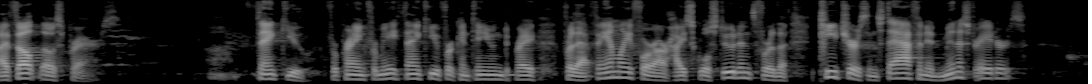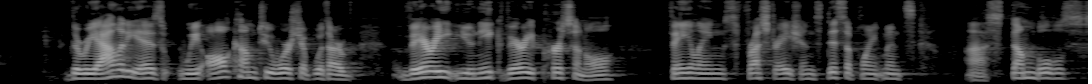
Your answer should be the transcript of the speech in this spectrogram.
I felt those prayers. Um, thank you for praying for me. Thank you for continuing to pray for that family, for our high school students, for the teachers and staff and administrators. The reality is, we all come to worship with our very unique, very personal failings, frustrations, disappointments, uh, stumbles.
